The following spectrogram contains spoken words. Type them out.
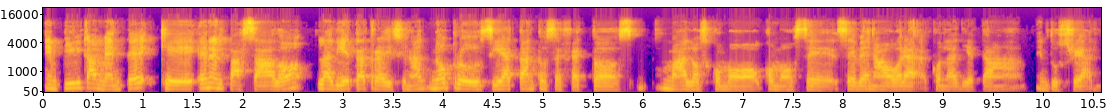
empíricamente que en el pasado la dieta tradicional no producía tantos efectos malos como, como se, se ven ahora con la dieta industrial.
